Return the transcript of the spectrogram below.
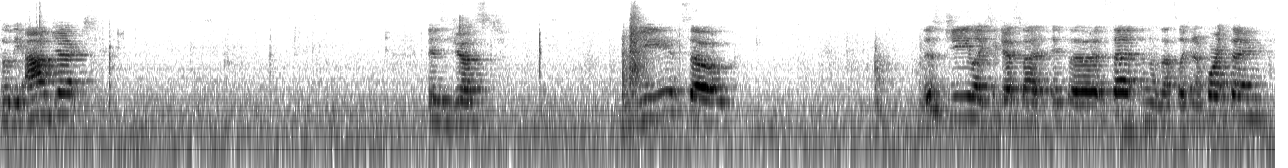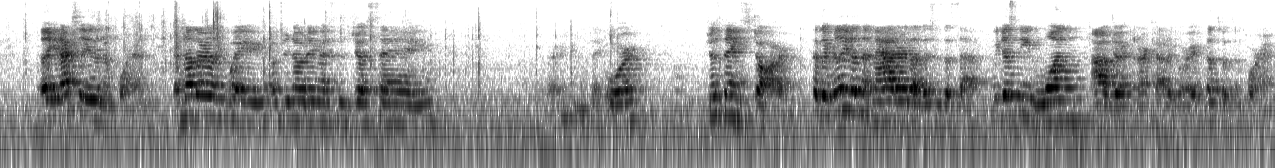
So the object is just G. So this G like suggests that it's a set, and then that's like an important thing. Like it actually isn't important. Another like way of denoting this is just saying, sorry, or, just saying star, because it really doesn't matter that this is a set. We just need one object in our category. That's what's important.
